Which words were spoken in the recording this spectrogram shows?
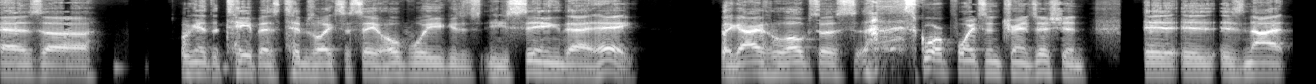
as uh looking at the tape as Thibs likes to say, hopefully he's, he's seeing that hey the guy who helps us score points in transition is, is not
